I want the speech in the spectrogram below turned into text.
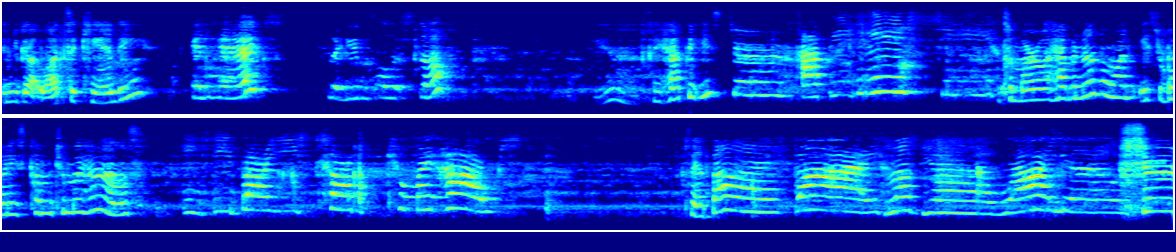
And you got lots of candy? And eggs. They gave us all this stuff. Yeah. Say Happy Easter. Happy Easter. Tomorrow I have another one. Easter Bunny's coming to my house. Easy bunnies come to my house. Say bye. Bye. Love ya sure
